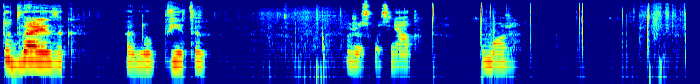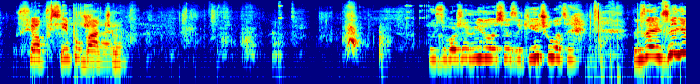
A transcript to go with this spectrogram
Тут двері зак... Ну, вітер. Може сквозняк. Може. Все, всі побачили. Друзі, може відео все закінчувати. Не знаю, сьогодні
